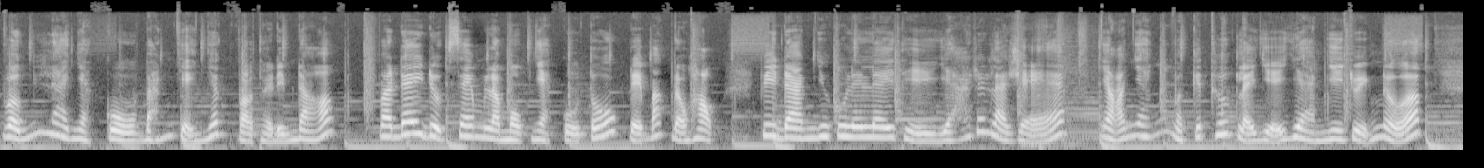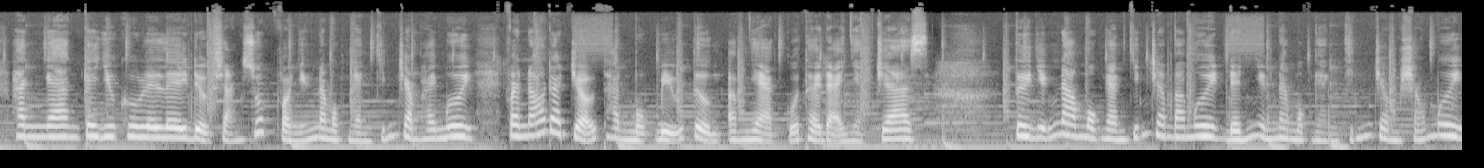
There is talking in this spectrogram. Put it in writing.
vẫn là nhạc cụ bán chạy nhất vào thời điểm đó. Và đây được xem là một nhạc cụ tốt để bắt đầu học vì đàn ukulele thì giá rất là rẻ, nhỏ nhắn và kích thước lại dễ dàng di chuyển nữa. Hàng ngàn cây ukulele được sản xuất vào những năm 1920 và nó đã trở thành một biểu tượng âm nhạc của thời đại nhạc jazz. Từ những năm 1930 đến những năm 1960,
